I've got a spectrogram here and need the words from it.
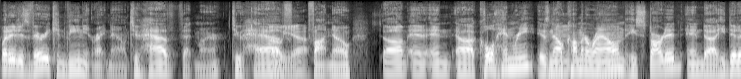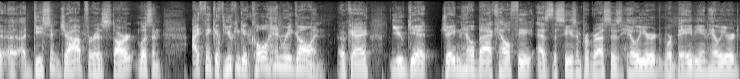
But it is very convenient right now to have Vietmeier, to have Oh, yeah. Fontenot. Um, and and uh, Cole Henry is now coming around. He started and uh, he did a, a decent job for his start. Listen, I think if you can get Cole Henry going, okay, you get Jaden Hill back healthy as the season progresses. Hilliard, we're babying Hilliard.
